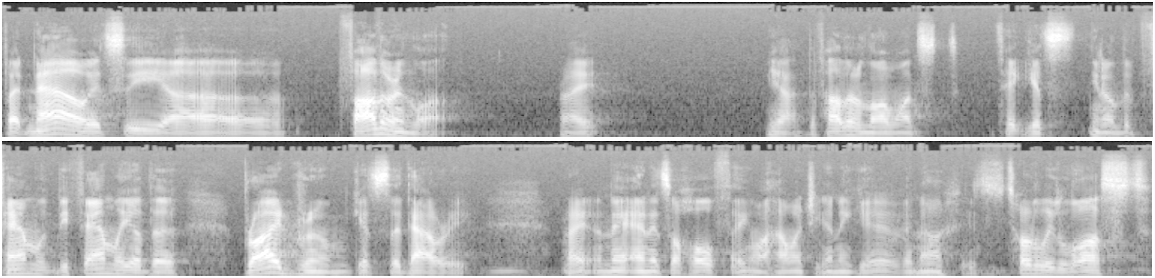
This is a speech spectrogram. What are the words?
But now it's the uh, father-in-law, right? Yeah, the father-in-law wants to take, gets, you know, the family, the family of the bridegroom gets the dowry, right? And, they, and it's a whole thing. Well, how much are you going to give? And uh, it's totally lost.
